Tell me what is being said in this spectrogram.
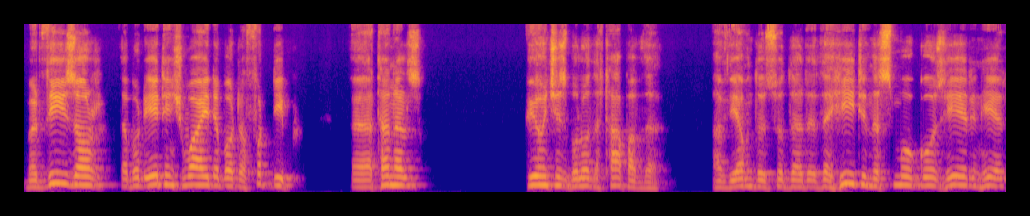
But these are about 8 inch wide, about a foot deep uh, tunnels few inches below the top of the of the oven. So the, the heat and the smoke goes here and here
